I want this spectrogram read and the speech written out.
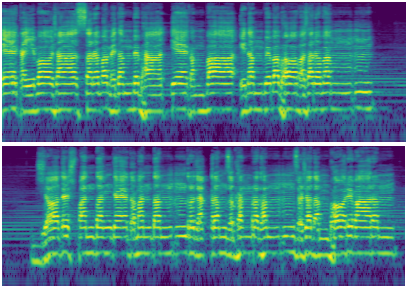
एकैवोषाः सर्वमिदम् विभात्येकम् वा इदम् विबभोव सर्वम्। ज्योतिष्मन्तम् केतुमन्तम् त्रिचक्रम् सुखम् रथम् सुषदम् भोरिवारम्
